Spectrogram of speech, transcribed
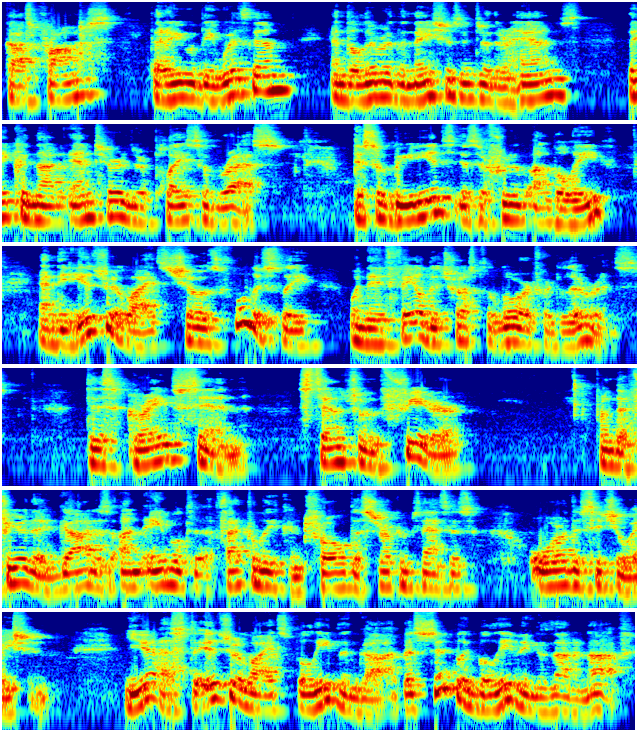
God's promise that he would be with them and deliver the nations into their hands, they could not enter their place of rest. Disobedience is the fruit of unbelief, and the Israelites chose foolishly when they failed to trust the Lord for deliverance. This grave sin stems from fear, from the fear that God is unable to effectively control the circumstances or the situation. Yes, the Israelites believed in God, but simply believing is not enough.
